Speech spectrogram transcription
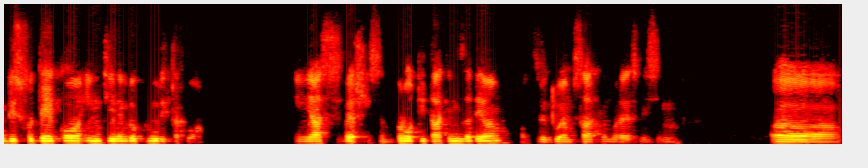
v diskoteko in ti je nekdo ponudil tako. In jaz veš, sem proti takim zadevam, svetujem vsakemu, res mislim. Uh,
